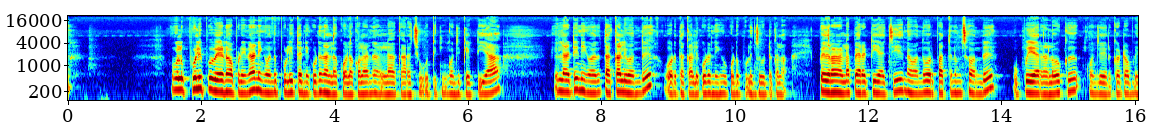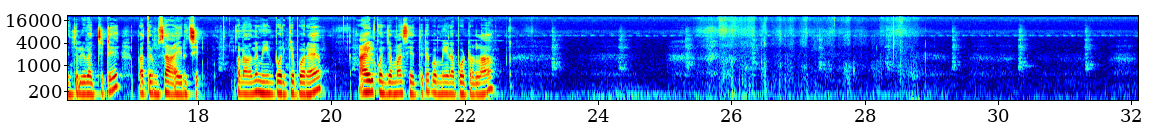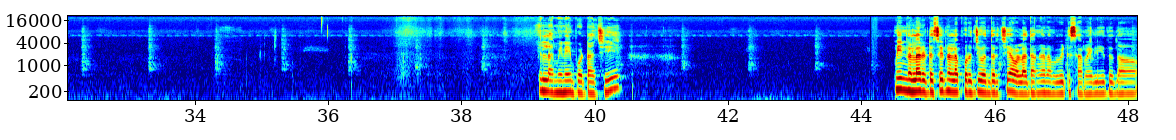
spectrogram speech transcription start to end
உங்களுக்கு புளிப்பு வேணும் அப்படின்னா நீங்கள் வந்து புளி தண்ணி கூட நல்லா கொல கொலன்னு நல்லா கரைச்சி ஊற்றிக்கும் கொஞ்சம் கெட்டியாக இல்லாட்டி நீங்கள் வந்து தக்காளி வந்து ஒரு தக்காளி கூட நீங்கள் கூட புளிஞ்சு விட்டுக்கலாம். இப்போ இதெல்லாம் நல்லா பெரட்டியாச்சு. நான் வந்து ஒரு பத்து நிமிஷம் வந்து உப்பு ஏற அளவுக்கு கொஞ்சம் இருக்கட்டும் அப்படின்னு சொல்லி வச்சுட்டு பத்து நிமிஷம் ஆயிடுச்சு இப்போ நான் வந்து மீன் பொறிக்க போகிறேன் ஆயில் கொஞ்சமாக சேர்த்துட்டு இப்போ மீனை போட்டுடலாம். எல்லா மீனையும் போட்டாச்சு. மீன் நல்லா ரெண்டு சைடு நல்லா பொறிஞ்சு வந்துருச்சு. அவ்வளோதாங்க நம்ம வீட்டு சமையல். இதுதான்.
